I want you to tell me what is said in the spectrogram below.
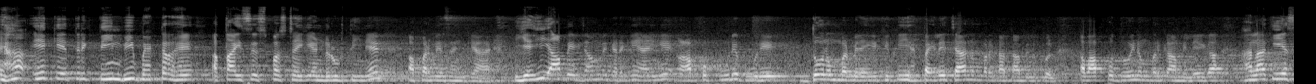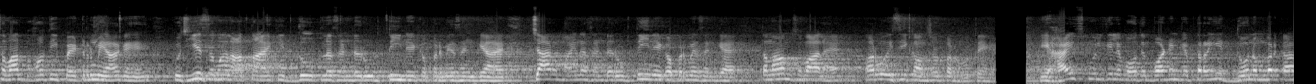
यहाँ एक के अतिरिक्त तीन भी वेक्टर है। अतः इससे स्पष्ट है कि अंडर रूट तीन एक अपरमेय संख्या है। यही आप एग्ज़ाम में करके आएँगे, आपको पूरे पूरे दो नंबर मिलेंगे, क्योंकि यह पहले चार नंबर का था बिल्कुल। अब आपको दो ही नंबर का मिलेगा। हालाँकि ये सवाल बहुत ही पैटर्न में आ गए हैं। कुछ ये सवाल आता है कि दो प्लस अंडर रूट तीन एक अपरमेय संख्या है। चार माइनस अंडर रूट तीन एक अपरमेय संख्या है। तमाम सवाल हैं और वो इसी कॉन्सेप्ट पर होते हैं। ये हाई स्कूल के लिए बहुत इंपॉर्टेंट चैप्टर रही है। दो नंबर का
